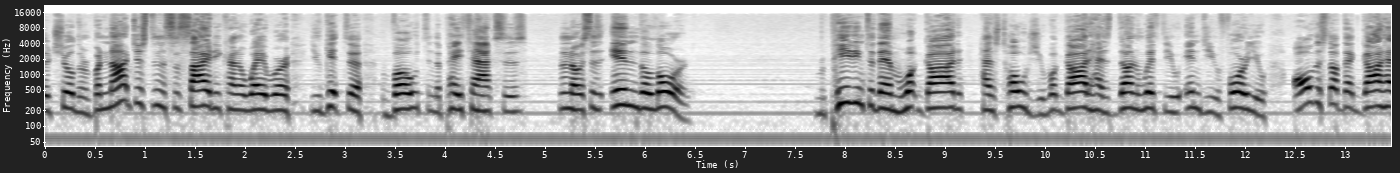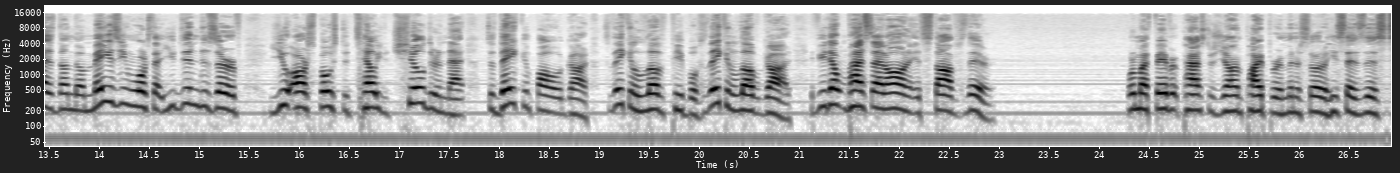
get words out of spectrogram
their children. But not just in a society kind of way where you get to vote and to pay taxes. No, no, it says in the Lord. Repeating to them what God has told you, what God has done with you, into you, for you. All the stuff that God has done, the amazing works that you didn't deserve, you are supposed to tell your children that so they can follow God, so they can love people, so they can love God. If you don't pass that on, it stops there. One of my favorite pastors, John Piper in Minnesota, he says this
